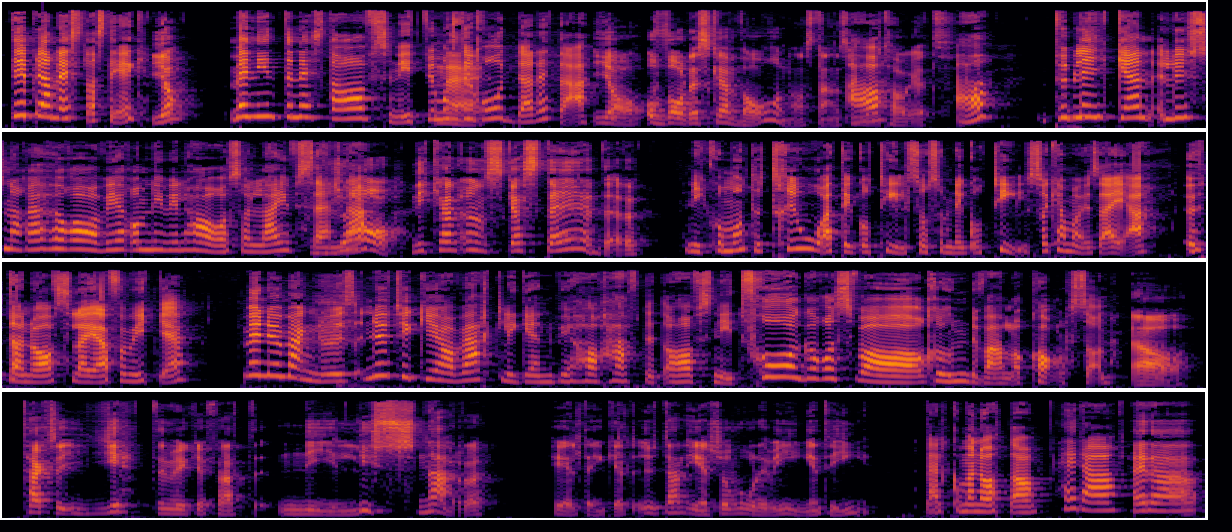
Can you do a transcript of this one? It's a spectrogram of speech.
Det blir nästa steg. Ja, Men inte nästa avsnitt, vi måste Nej. rodda detta. ja, och var det ska vara någonstans Ja. överhuvudtaget. Ja, publiken, lyssnare, hör av er om ni vill ha oss att livesända. Ja, ni kan önska städer. Ni kommer inte tro att det går till så som det går till, så kan man ju säga, utan att avslöja för mycket. Men nu Magnus, nu tycker jag verkligen vi har haft ett avsnitt frågor och svar, Rundvall och Karlsson. Ja, tack så jättemycket för att ni lyssnar, helt enkelt. Utan er så vore vi ingenting. Välkommen åter, hej då! Hej då!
